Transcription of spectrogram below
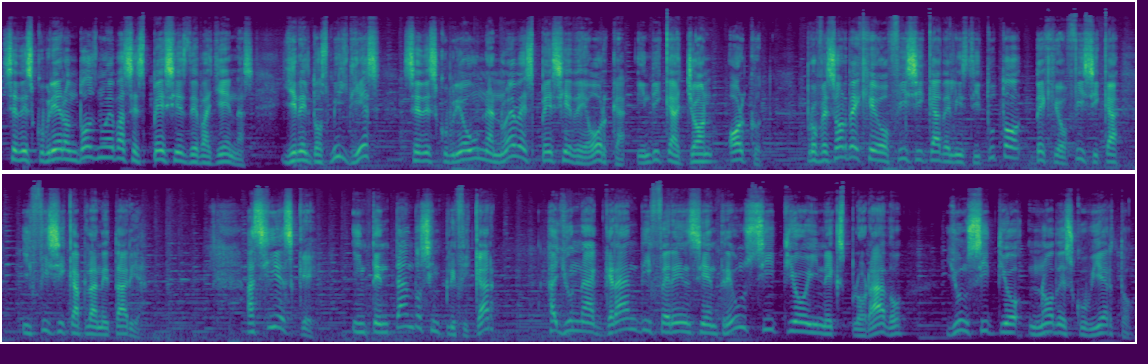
se descubrieron dos nuevas especies de ballenas y en el 2010 se descubrió una nueva especie de orca, indica John Orcutt, profesor de geofísica del Instituto de Geofísica y Física Planetaria. Así es que, intentando simplificar, hay una gran diferencia entre un sitio inexplorado y un sitio no descubierto.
